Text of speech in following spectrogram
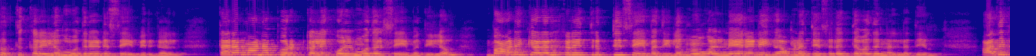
சொத்துக்களிலும் முதலீடு செய்வீர்கள். தரமான பொருட்களை கொள்முதல் செய்வதிலும் வாடிக்கையாளர்களை திருப்தி செய்வதிலும் உங்கள் நேரடி கவனத்தை செலுத்துவது நல்லது. அதிக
